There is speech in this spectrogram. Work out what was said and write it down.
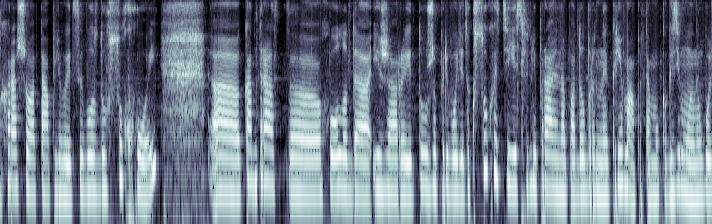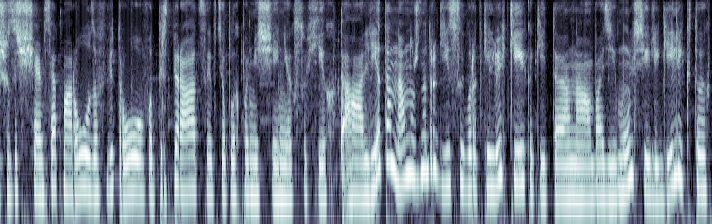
хорошо отапливается и воздух сухой. Э, контраст э, холода и жары тоже приводит к сухости, если неправильно подобранные крема, потому как зимой мы больше защищаемся от морозов, ветров, от перспирации в теплых помещениях сухих. А летом нам нужны другие сыворотки, легкие, какие-то на базе эмульсии или гелей, кто их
